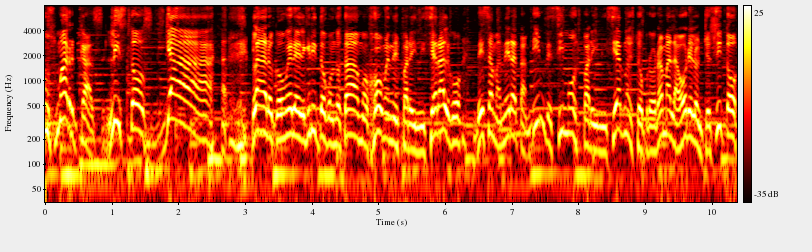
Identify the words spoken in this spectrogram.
sus marcas. ¿Listos? ¡Ya! Claro, como era el grito cuando estábamos jóvenes para iniciar algo, de esa manera también decimos para iniciar nuestro programa La Hora el Lonchecito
